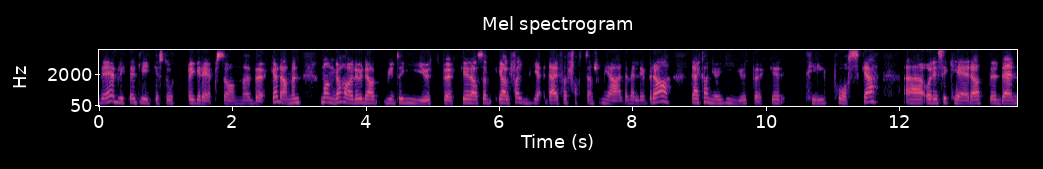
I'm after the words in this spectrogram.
det, er blitt et like stort begrep som bøker. Da. Men mange har jo da begynt å gi ut bøker. altså Iallfall de forfatterne som gjør det veldig bra. De kan jo gi ut bøker til påske. Uh, og risikere at den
